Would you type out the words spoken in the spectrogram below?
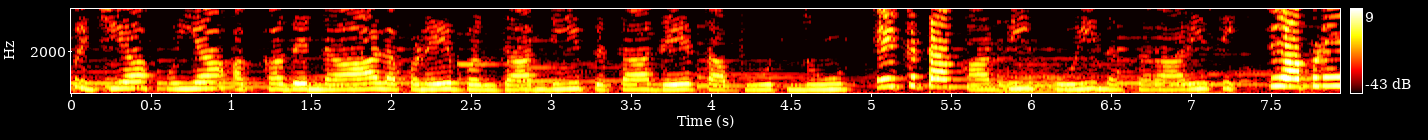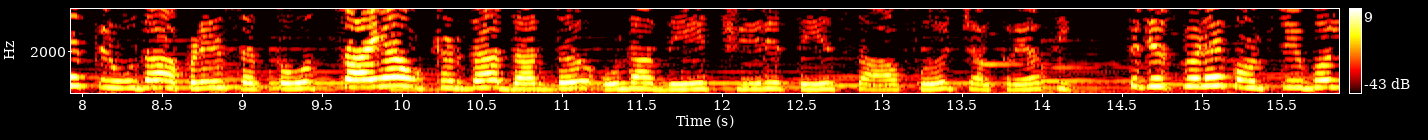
ਭਿੱਜੀਆਂ ਹੋਈਆਂ ਅੱਖਾਂ ਦੇ ਨਾਲ ਆਪਣੇ ਬਲਦਾਨੀ ਪਿਤਾ ਦੇ ਤਾਬੂਤ ਨੂੰ ਇੱਕ ਟੱਕ ਹਾਰਦੀ ਹੋਈ ਨਜ਼ਰ ਆ ਰਹੀ ਸੀ ਤੇ ਆਪਣੇ ਪਿਓ ਦਾ ਆਪਣੇ ਸਿਰ ਤੋਂ ਸਾਇਆ ਉੱਠਣ ਦਾ ਦਰਦ ਉਹਨਾਂ ਦੇ ਚਿਹਰੇ ਤੇ ਸਾਫ਼ ਝਲਕ ਰਿਹਾ ਸੀ। ਤੇ ਜਿਸ ਵੇਲੇ ਕਾਂਸਟੇਬਲ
